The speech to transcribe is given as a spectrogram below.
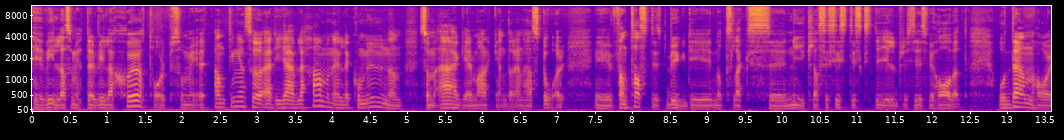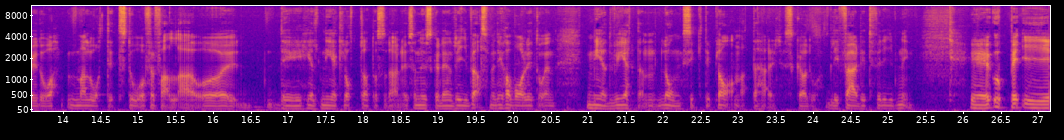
Eh, villa som heter Villa Sjötorp. Som är, antingen så är det Gävle hamn eller kommunen som äger marken där den här står. Eh, fantastiskt byggd i något slags eh, nyklassicistisk stil precis vid havet. Och den har ju då man låtit stå och förfalla och det är helt nedklottrat och sådär nu. Så nu ska den rivas. Men det har varit då en medveten långsiktig plan att det här ska då bli färdigt för rivning. Eh, uppe i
